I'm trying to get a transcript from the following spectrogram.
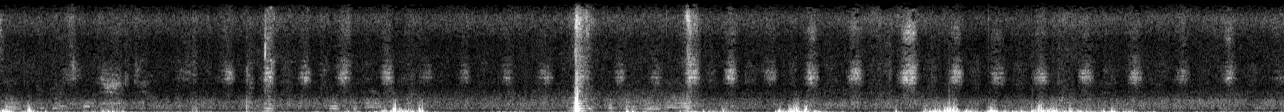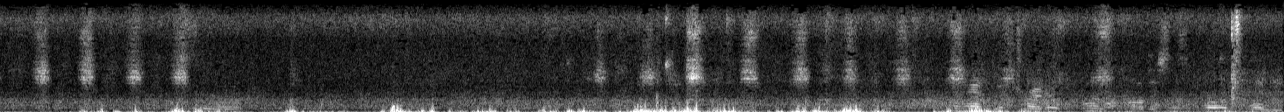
so you guys won't have to. Close the door. Put my lid on. So, I have to try to, I don't know how this is, well, it's windy.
